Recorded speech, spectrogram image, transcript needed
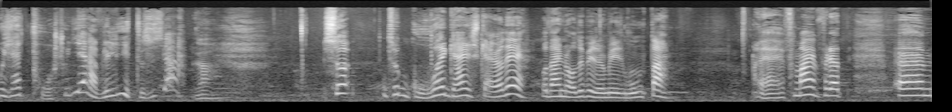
Og jeg får så jævlig lite, syns jeg. Ja. Så, så går Geir Skau og de, og det er nå det begynner å bli vondt, da. Eh, for meg. Fordi at eh,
